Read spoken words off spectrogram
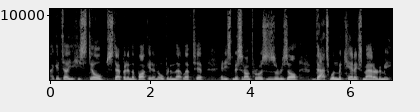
I can tell you, he's still stepping in the bucket and opening that left hip, and he's missing on throws as a result. That's when mechanics matter to me.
